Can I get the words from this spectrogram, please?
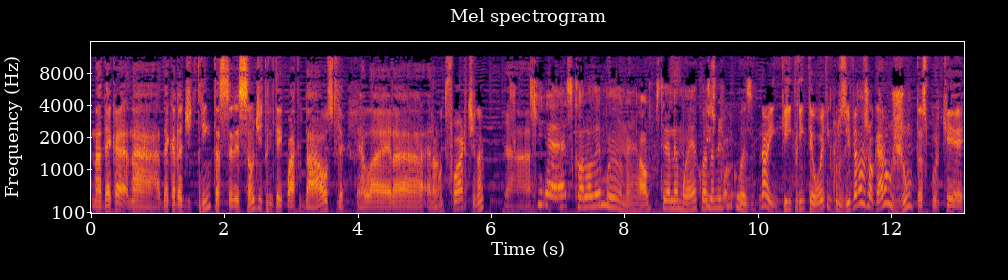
na, década, na década de 30, a seleção de 34 da Áustria, ela era, era muito forte, né? Aham. Que é a escola alemã, né? Áustria e Alemanha é quase a Isso, mesma pô. coisa. Não, em que em 38, inclusive, elas jogaram juntas, porque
